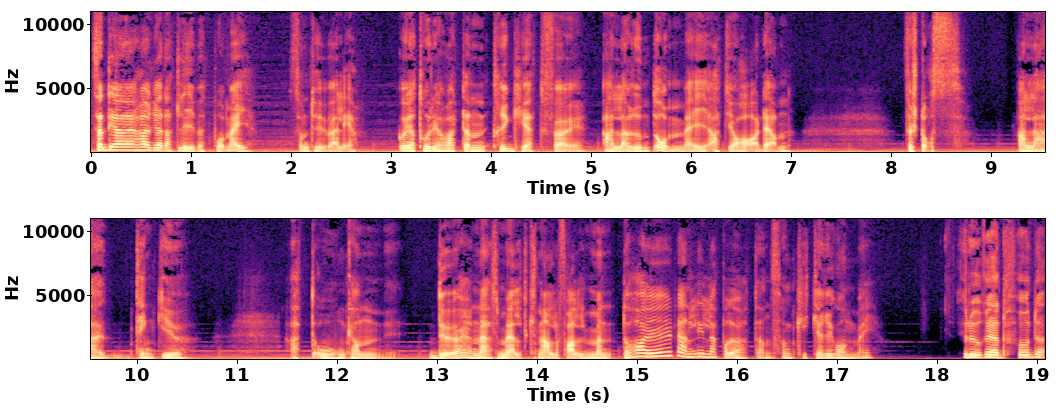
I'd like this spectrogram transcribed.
Så det har räddat livet på mig, som tur väl är. Och jag tror det har varit en trygghet för alla runt om mig att jag har den. Förstås. Alla tänker ju att oh, hon kan dö när som helst knallfall. Men då har jag ju den lilla apparaten som kickar igång mig. Är du rädd för att dö?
